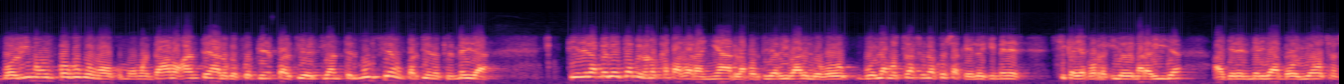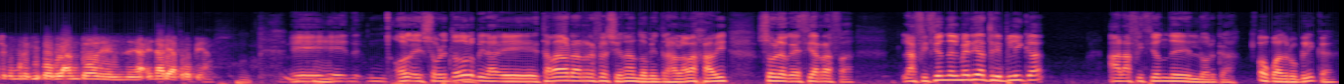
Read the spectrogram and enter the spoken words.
volvimos un poco, como, como comentábamos antes, a lo que fue el primer partido del Gigante el Murcia, un partido en el que el Mérida tiene la pelota pero no es capaz de arañar la portería rival y luego vuelve a mostrarse una cosa que Eloy Jiménez sí que había corregido de maravilla. Ayer el Mérida volvió a mostrarse como un equipo blando en, el- en área propia. Eh, eh, eh, sobre todo, mira, eh, estaba ahora reflexionando mientras hablaba Javi sobre lo que decía Rafa. La afición del Mérida triplica a la afición del Lorca. O cuadruplica.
